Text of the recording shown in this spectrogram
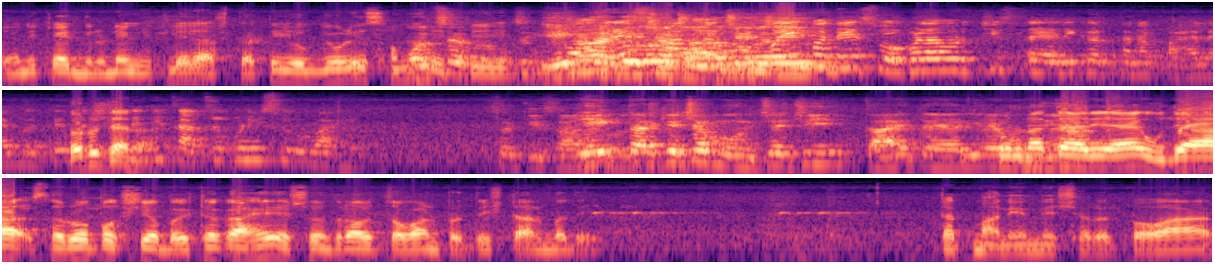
यांनी काही निर्णय घेतलेले असतात ते योग्य वेळी समोर येतील. एक काँग्रेस तारखेच्या मात्र मोर्चाची- मुंबईमध्ये सोबळावरचीच तयारी करताना पाहायला मिळते. करू द्या ना. त्याची चाचपणी सुरू आहे. एक तारखेच्या मोर्चाची काय तयारी आहे? पूर्ण उद्या- तयारी आहे. उद्या सर्वपक्षीय बैठक आहे. यशवंतराव चव्हाण प्रतिष्ठानमध्ये. त्यात माननीय शरद पवार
